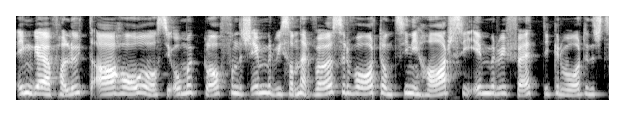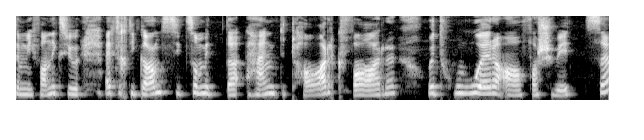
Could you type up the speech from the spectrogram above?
irgendwie von Leuten anholen, die sind rumgelaufen und er ist immer wie so nervöser geworden und seine Haare sind immer wie fettiger geworden. Das ist ziemlich funny, er hat sich die ganze Zeit so mit den Hängen durch die gefahren und Huren angefangen zu schwitzen.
